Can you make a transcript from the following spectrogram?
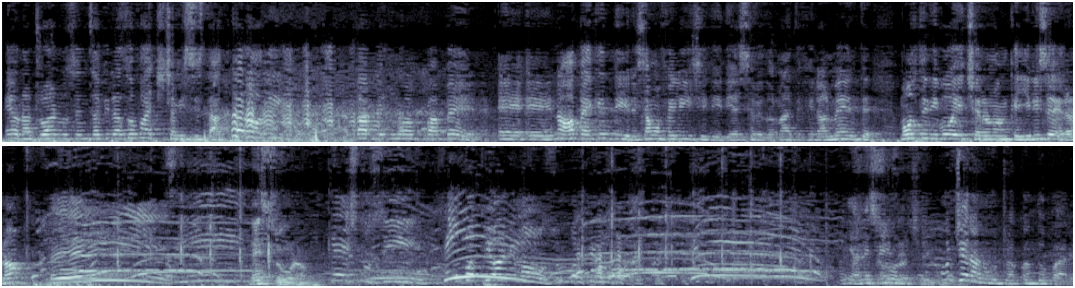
E un altro anno senza vedere la sua faccia ci avessi stato. Però dico, va, be- no, va bene. E, e, no, vabbè, che dire, siamo felici di, di essere tornati finalmente. Molti di voi c'erano anche ieri sera, no? Ehi! Sì. Nessuno. Che sto sì, un po' più animoso, un po' più... Mia, nessuno c'è lì. Non c'era nulla a quanto pare.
